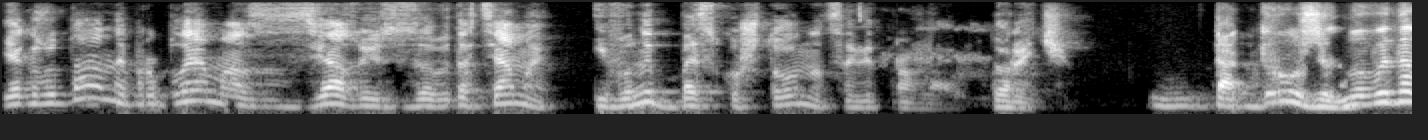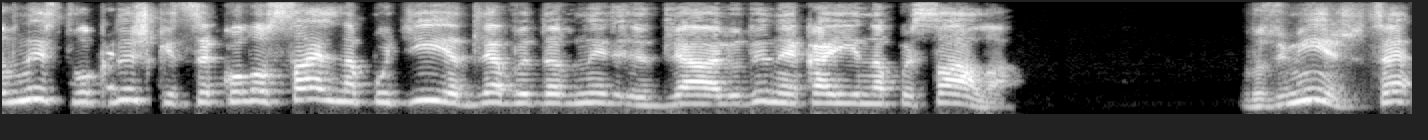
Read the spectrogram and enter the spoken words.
Я кажу, да, не проблема. Зв'язуюсь з видавцями, і вони безкоштовно це відправляють. До речі, Так, друже, ну видавництво книжки це колосальна подія для видавни... для людини, яка її написала. Розумієш, це,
